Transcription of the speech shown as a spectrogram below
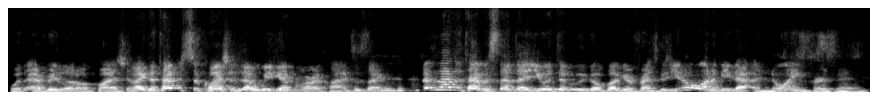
with every little question. Like the types of questions that we get from our clients is like, that's not the type of stuff that you would typically go bug your friends because you don't want to be that annoying person.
